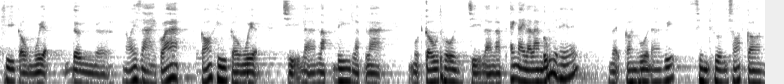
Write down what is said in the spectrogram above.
Khi cầu nguyện, đừng ờ, nói dài quá. Có khi cầu nguyện, chỉ là lặp đi lặp lại. Một câu thôi, chỉ là lặp. Anh này là làm đúng như thế đấy. Lại con vua David, xin thương xót con.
